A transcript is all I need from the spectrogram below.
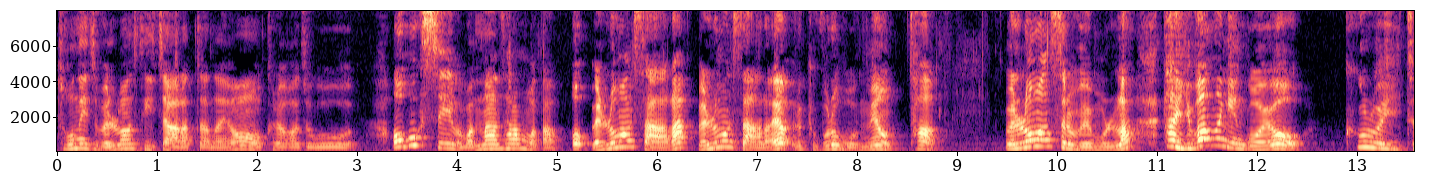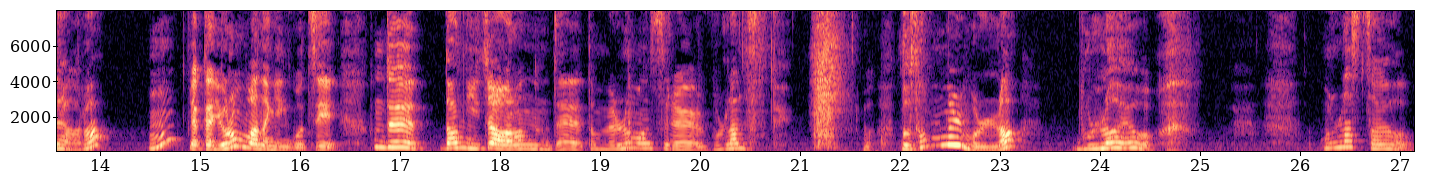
저는 이제 멜로망스 이제 알았잖아요. 그래가지고 어 혹시 만나는 사람마다 어 멜로망스 알아? 멜로망스 알아요? 이렇게 물어보면 다 멜로망스를 왜 몰라? 다 이 반응인 거예요. 그걸 왜 이제 알아? 응? 약간 이런 반응인 거지. 근데 난 이제 알았는데 난 멜로망스를 몰랐는데 막 너 선물 몰라? 몰라요. 몰랐어요.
